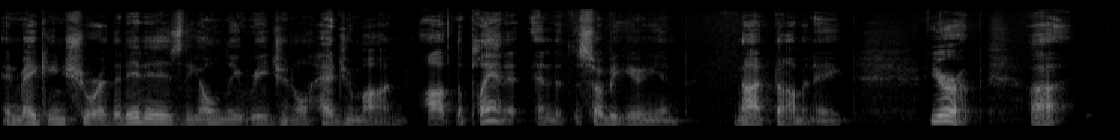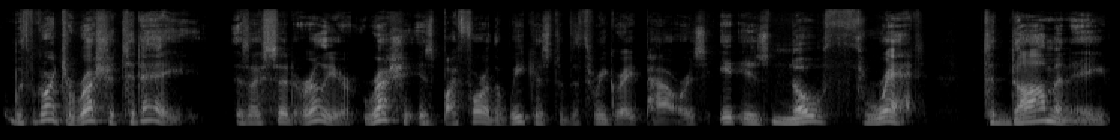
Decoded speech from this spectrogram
in making sure that it is the only regional hegemon on the planet and that the Soviet Union not dominate Europe. Uh, with regard to Russia today, as I said earlier, Russia is by far the weakest of the three great powers. It is no threat to dominate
